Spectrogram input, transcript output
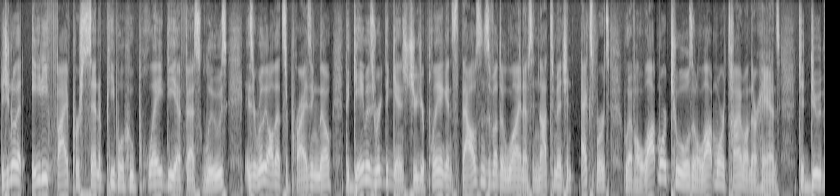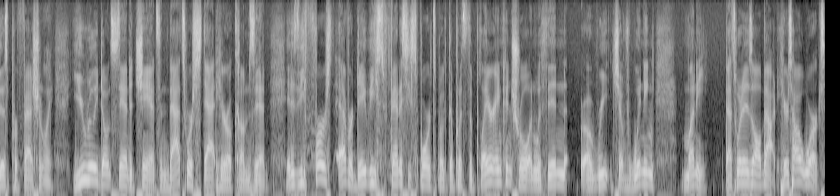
Did you know that 85% of people who play DFS lose? Is it really all that surprising, though? The game is rigged against you. You're playing against thousands of other lineups, and not to mention experts who have a lot more tools and a lot more time on their hands to do this professionally. You really don't stand a chance, and that's where Stat Hero comes in. It is the first ever daily fantasy sports book that puts the player in control and within a reach of winning money that's what it is all about. Here's how it works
